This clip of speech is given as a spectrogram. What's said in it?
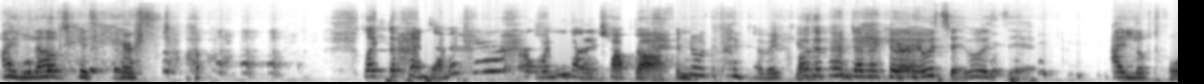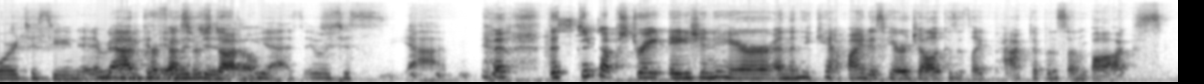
I loved his hairstyle. like the pandemic hair, or when he got it chopped off? And, no, the pandemic hair. Oh, the pandemic hair. It was. It was. I looked forward to seeing it every Mad time. professor just, style. Yes, it was just yeah. The, the stick up straight Asian hair, and then he can't find his hair gel because it's like packed up in some box.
